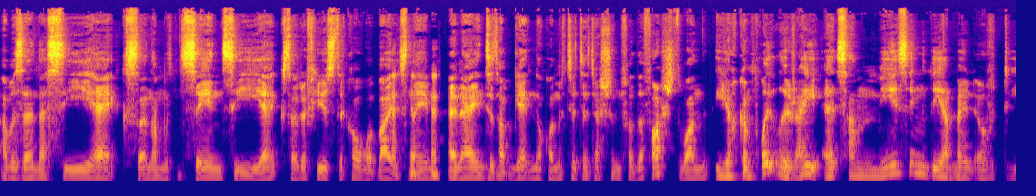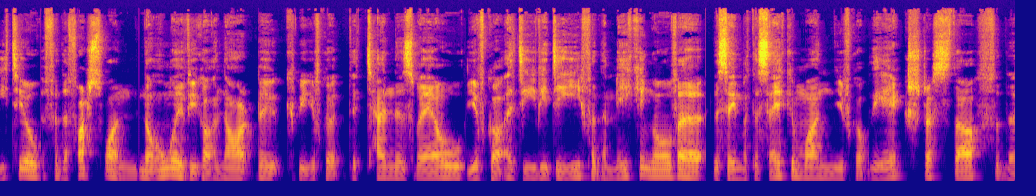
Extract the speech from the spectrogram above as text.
I was in a CEX, and I'm saying CEX, I refuse to call it by its name. and I ended up getting the limited edition for the first one. You're completely right. It's amazing the amount of detail for the first one. Not only have you got an art book, but you've got the tin as well. You've got a DVD for the making of it. The same with the second one. You've got the extra stuff, the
